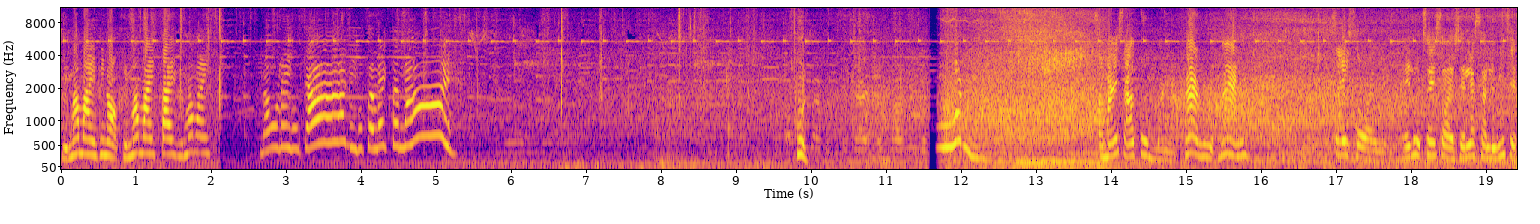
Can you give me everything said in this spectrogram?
ขึ้นมาใหม่พี่น้อง ขึ้นมาใหม่ไตขึ้นมาใหม่น้องลิงจ้าดิงตัวเล็กตัวน้อยคุณคุณสมัยสาวตุ่มมันผ้าลูกมากนาะใส่ซอย ให้ลูกใส่ซอยเสร็จแล้วสลึงเสร็จ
